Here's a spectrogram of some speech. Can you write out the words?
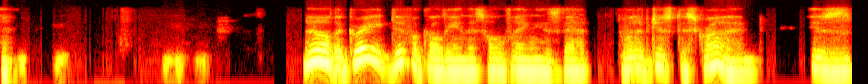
no, the great difficulty in this whole thing is that what I've just described is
